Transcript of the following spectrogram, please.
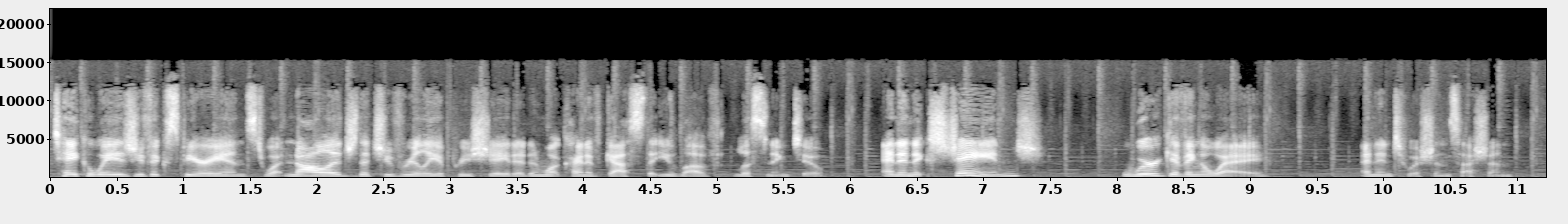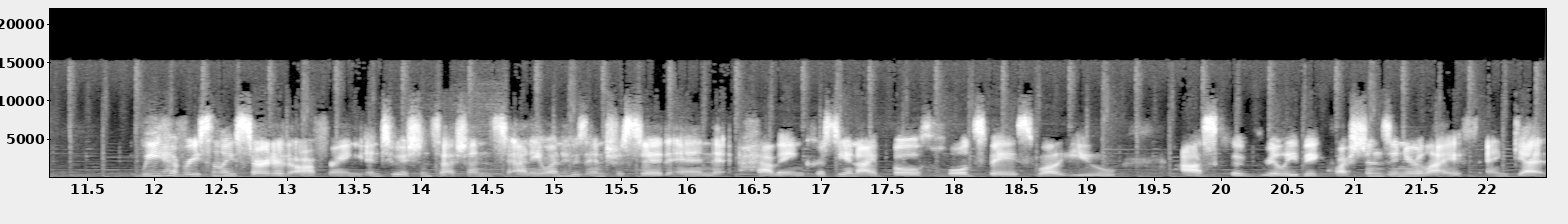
takeaways you've experienced, what knowledge that you've really appreciated, and what kind of guests that you love listening to. And in exchange, we're giving away an intuition session we have recently started offering intuition sessions to anyone who's interested in having Christy and I both hold space while you ask the really big questions in your life and get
